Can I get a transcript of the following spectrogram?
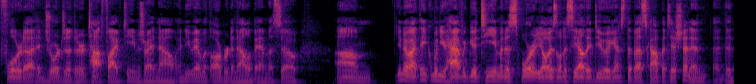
Florida, and Georgia that are top five teams right now, and you end with Auburn and Alabama. So, um, you know, I think when you have a good team in a sport, you always want to see how they do against the best competition, and uh, the,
